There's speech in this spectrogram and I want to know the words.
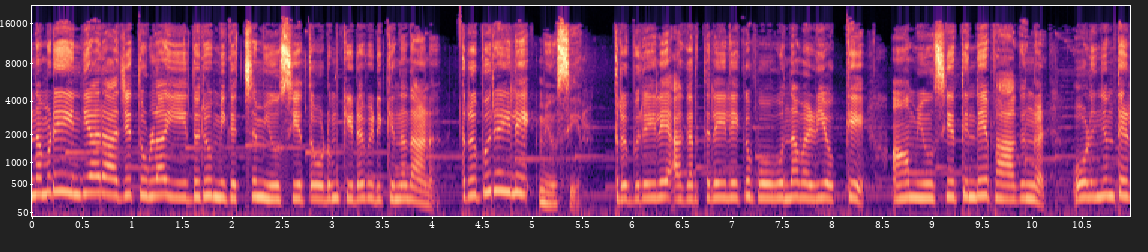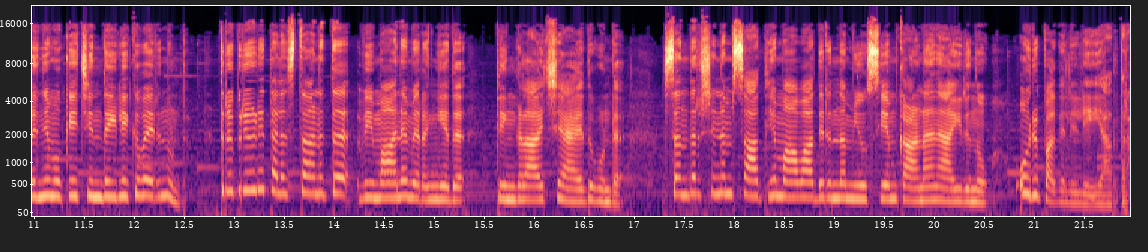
നമ്മുടെ ഇന്ത്യ രാജ്യത്തുള്ള ഏതൊരു മികച്ച മ്യൂസിയത്തോടും കിടപിടിക്കുന്നതാണ് ത്രിപുരയിലെ മ്യൂസിയം. ത്രിപുരയിലെ അഗർത്തലയിലേക്ക് പോകുന്ന വഴിയൊക്കെ ആ മ്യൂസിയത്തിന്റെ ഭാഗങ്ങൾ ഒളിഞ്ഞും തെളിഞ്ഞുമൊക്കെ ചിന്തയിലേക്ക് വരുന്നുണ്ട്. ത്രിപുരയുടെ തലസ്ഥാനത്ത് വിമാനമിറങ്ങിയത് തിങ്കളാഴ്ച ആയതുകൊണ്ട് സന്ദർശനം സാധ്യമാവാതിരുന്ന മ്യൂസിയം കാണാനായിരുന്നു ഒരു പകലിലെ യാത്ര.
